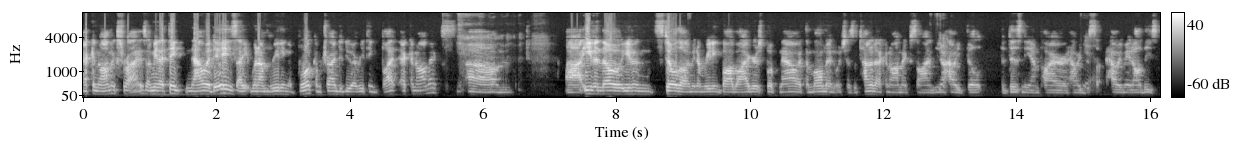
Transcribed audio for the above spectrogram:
economics rise. I mean, I think nowadays, I, when I'm reading a book, I'm trying to do everything but economics. Um, uh, even though, even still, though, I mean, I'm reading Bob Iger's book now at the moment, which has a ton of economics on, you know, how he built the Disney empire and how he yeah. just how he made all these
